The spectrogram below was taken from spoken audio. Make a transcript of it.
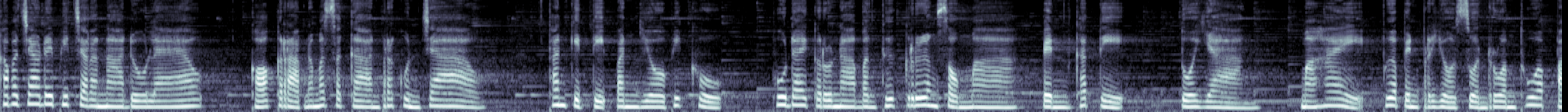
ข้าพเจ้าได้พิจารณาดูแล้ว ขอกราบนมัสการพระคุณเจ้า ท่านกิติปัญโยภิกขุผู้ได้กรุณาบันทึกเรื่องส่งมาเป็นคติ ตัวอย่าง มาให้เพื่อเป็นประโยชน์ส่วนรวมทั่วไป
